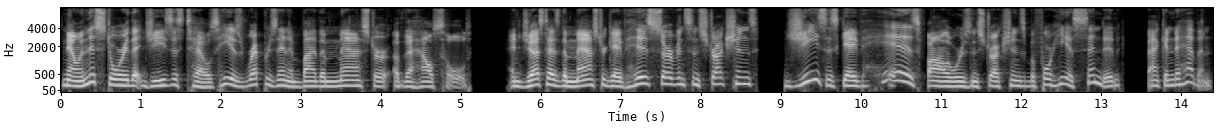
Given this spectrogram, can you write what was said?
Now, in this story that Jesus tells, he is represented by the master of the household. And just as the master gave his servants instructions, Jesus gave his followers instructions before he ascended back into heaven.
